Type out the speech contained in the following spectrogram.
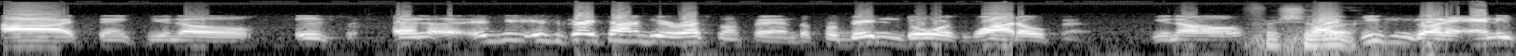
I think you know it's and uh, it's, it's a great time to be a wrestling fan. The forbidden door is wide open. You know, For sure. like you can go to any.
